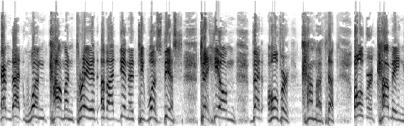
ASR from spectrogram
And that one common thread of identity was this, to him that overcometh. Overcoming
